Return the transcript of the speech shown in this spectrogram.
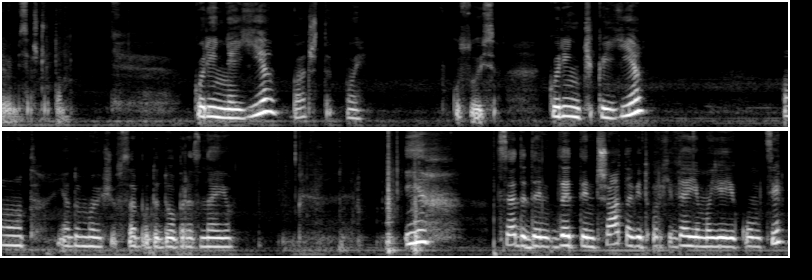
Дивимося, що там. Коріння є, бачите, ой, фокусуйся. Корінчики є. От, я думаю, що все буде добре з нею. І це дитинчата від орхідеї моєї кумці.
